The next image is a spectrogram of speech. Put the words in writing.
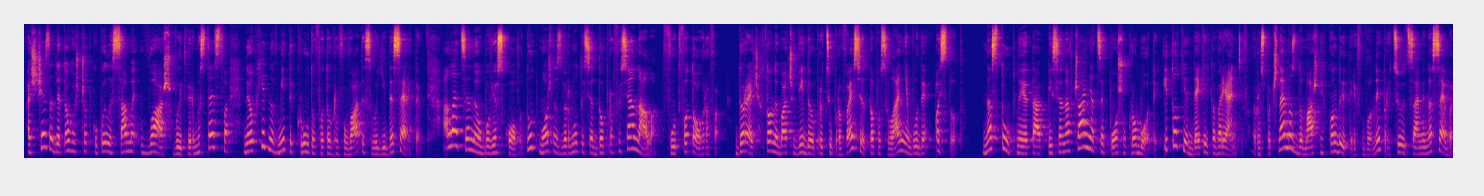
А ще задля того, щоб купили саме ваш витвір мистецтва, необхідно вміти круто фотографувати свої десерти. Але це не обов'язково. Тут можна звернутися до професіонала, фуд-фотографа. До речі, хто не бачив відео про цю професію, то посилання буде ось тут. Наступний етап після навчання це пошук роботи. І тут є декілька варіантів. Розпочнемо з домашніх кондитерів. Вони працюють самі на себе,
